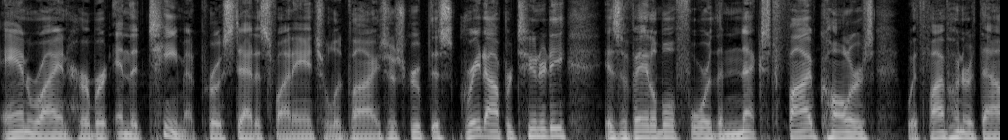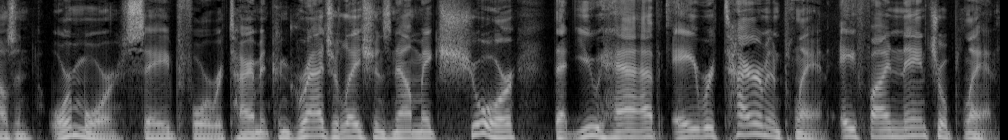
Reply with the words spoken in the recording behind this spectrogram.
and Ryan Herbert and the team at ProStatus Financial Advisors Group. This great opportunity is available for the next five callers with 500,000 or more saved for retirement. Congratulations. Now make sure that you have a retirement plan, a financial plan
